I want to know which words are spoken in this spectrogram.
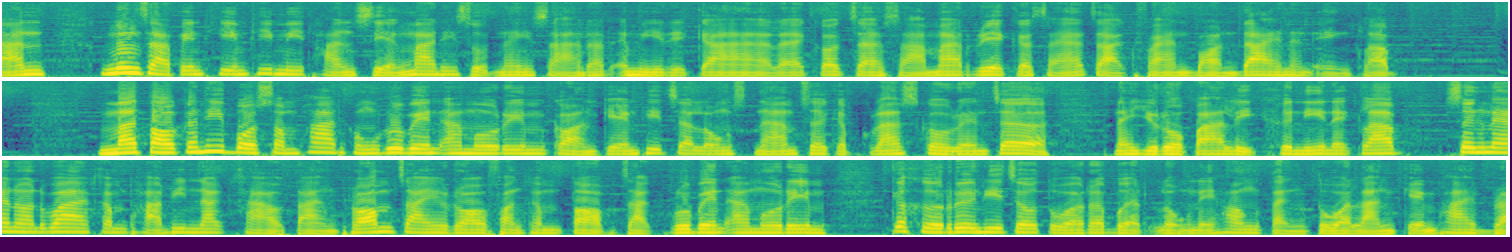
นั้น เนื่องจากเป็นทีมที่มีฐานเสียงมากที่สุดในสหรัฐอเมริกา และก็จะสามารถเรียกกระแสจากแฟนบอลได้นั่นเองครับ มาต่อกันที่บทสัมภาษณ์ของรูเบนอาโมริม ก่อนเกมที่จะลงสนามเจอกับกลาสโกเรนเจอร์ในยูโรปาลีกคืนนี้นะครับ ซึ่งแน่นอนว่าคำถามที่นักข่าวต่างพร้อมใจรอฟังคำตอบจากรูเบนอาโมริม ก็คือเรื่องที่เจ้าตัวระเบิดลงในห้องแต่งตัวหลังเกมพ่ายไบร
